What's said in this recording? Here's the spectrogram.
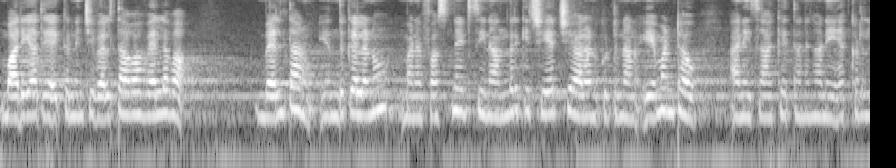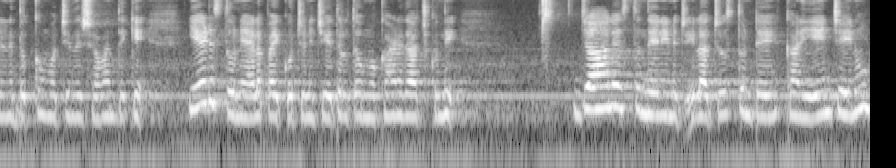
మర్యాద ఎక్కడి నుంచి వెళ్తావా? వెళ్ళవా? వెళ్తాను. ఎందుకెళ్ళను? మన ఫస్ట్ నైట్ సీన్ అందరికీ షేర్ చేయాలనుకుంటున్నాను. ఏమంటావు? అని సాకేత్ అనగానే ఎక్కడ లేని దుఃఖం వచ్చింది శ్రవంతికి ఏడుస్తూ నేలపై కూర్చుని చేతులతో ముఖాన్ని దాచుకుంది. జాలేస్తుంది నేను ఇలా చూస్తుంటే కానీ ఏం చేయను?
